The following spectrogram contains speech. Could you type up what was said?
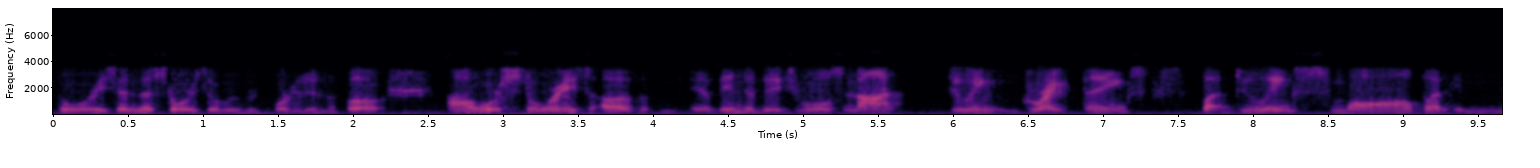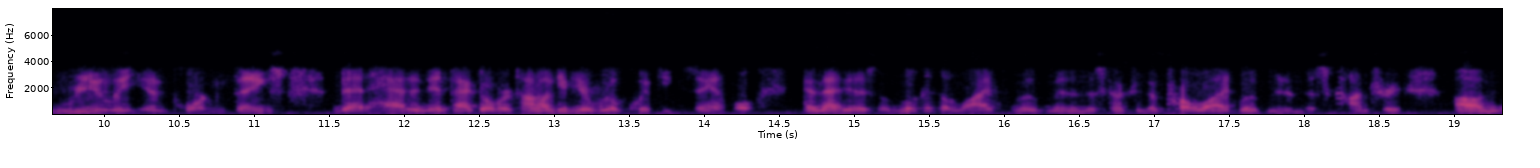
stories and the stories that we reported in the book uh, were stories of, of individuals not doing great things but doing small but really important things that had an impact over time. I'll give you a real quick example, and that is look at the life movement in this country, the pro-life movement in this country. Um,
